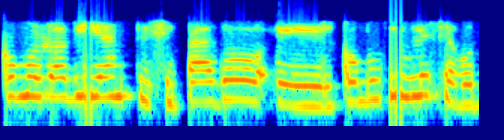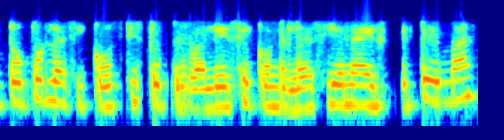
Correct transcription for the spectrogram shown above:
Como lo había anticipado, el combustible se agotó por la psicosis que prevalece con relación a este tema.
